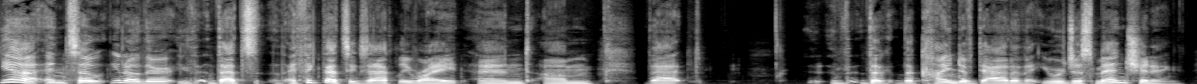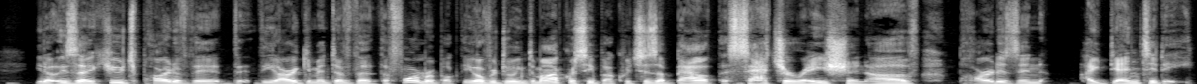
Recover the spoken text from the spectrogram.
yeah, and so you know there that's I think that's exactly right, and um, that the the kind of data that you were just mentioning, you know, is a huge part of the the, the argument of the the former book, the Overdoing Democracy book, which is about the saturation of partisan identity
